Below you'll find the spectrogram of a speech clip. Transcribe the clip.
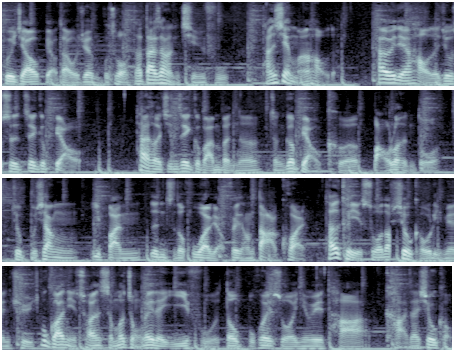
硅胶表带，我觉得很不错，它戴上很亲肤，弹性蛮好的。还有一点好的就是这个表。钛合金这个版本呢，整个表壳薄了很多，就不像一般认知的户外表非常大块，它可以缩到袖口里面去。不管你穿什么种类的衣服，都不会说因为它卡在袖口，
